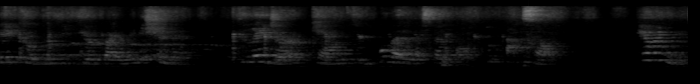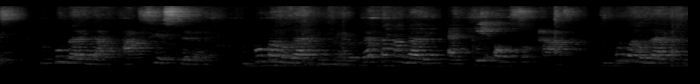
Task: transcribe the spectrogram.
political procedure by Venetian. He later came to Buber'de step to Aksal. Hearing this, Buber'den asked his student Bubahula to marry Bertanandari and he also asked Bubahula to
